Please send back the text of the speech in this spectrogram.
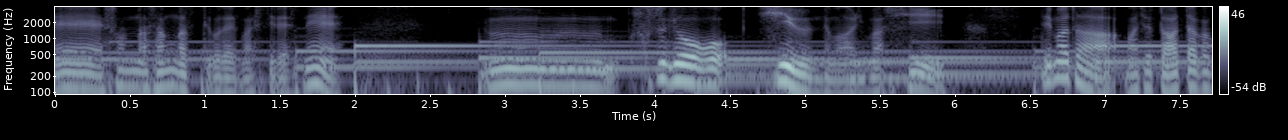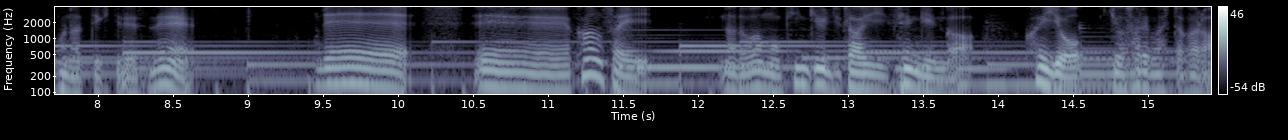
えーそんな3月でございましてですね、うーん、卒業シーズンでもありますし、で、また、まあ、ちょっと暖かくなってきてですね、で、えー関西などはもう緊急事態宣言が解除一応されましたから、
